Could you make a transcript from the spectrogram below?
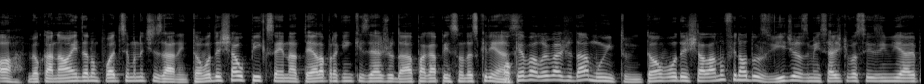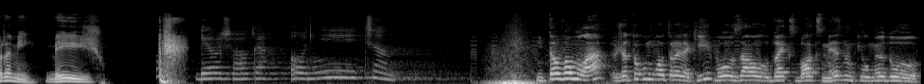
Ó, meu canal ainda não pode ser monetizado, então eu vou deixar o Pix aí na tela para quem quiser ajudar a pagar a pensão das crianças. Qualquer valor vai ajudar muito, então eu vou deixar lá no final dos vídeos as mensagens que vocês enviarem para mim. Beijo! Então vamos lá, eu já tô com o controle aqui, vou usar o do Xbox mesmo, que o meu do,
